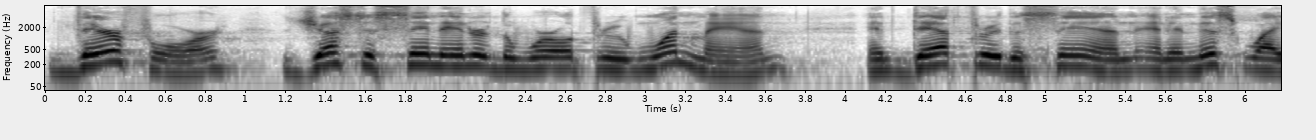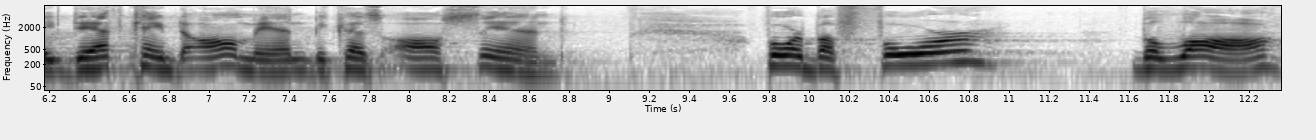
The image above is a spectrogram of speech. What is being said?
Therefore, just as sin entered the world through one man, and death through the sin, and in this way death came to all men because all sinned. For before the law,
